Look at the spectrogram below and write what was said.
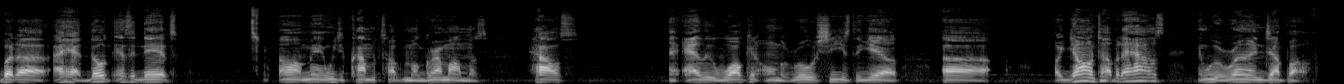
But uh, I had those incidents. Oh man, we just climbed on top of my grandmama's house, and as we were walking on the roof, she used to yell, uh, "Are y'all on top of the house?" And we would run and jump off.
